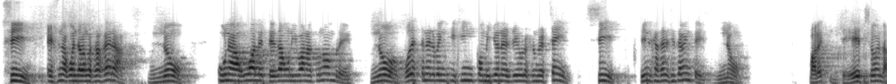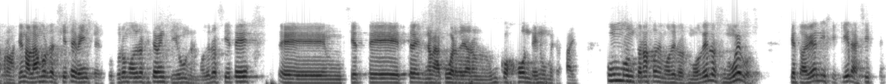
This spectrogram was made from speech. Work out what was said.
Sí. ¿Es una cuenta de banco extranjera? No. ¿Una wallet te da un IBAN a tu nombre? No. ¿Puedes tener 25 millones de euros en un exchange? Sí. ¿Tienes que hacer el 720? No. ¿Vale? De hecho, en la formación hablamos del 720, el futuro modelo 721, el modelo 7, eh, no me acuerdo ya, un cojón de números hay. Un montonazo de modelos, modelos nuevos que todavía ni siquiera existen.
